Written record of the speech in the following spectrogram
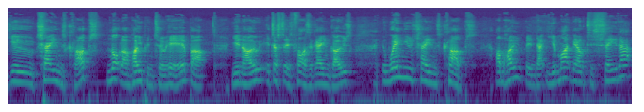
you change clubs, not that I'm hoping to here, but you know, it just as far as the game goes, when you change clubs, I'm hoping that you might be able to see that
